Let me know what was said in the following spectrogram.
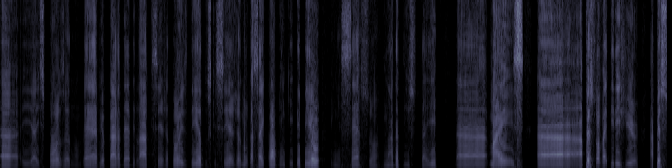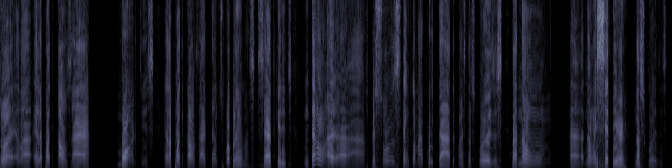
uh, e a esposa não bebe, o cara bebe lá, que seja dois dedos, que seja. Eu nunca saí com alguém que bebeu em excesso, nada disso daí. Uh, mas uh, a pessoa vai dirigir, a pessoa ela, ela pode causar mortes, ela pode causar tantos problemas, certo, queridos? Então, as pessoas têm que tomar cuidado com estas coisas para não, não exceder nas coisas.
